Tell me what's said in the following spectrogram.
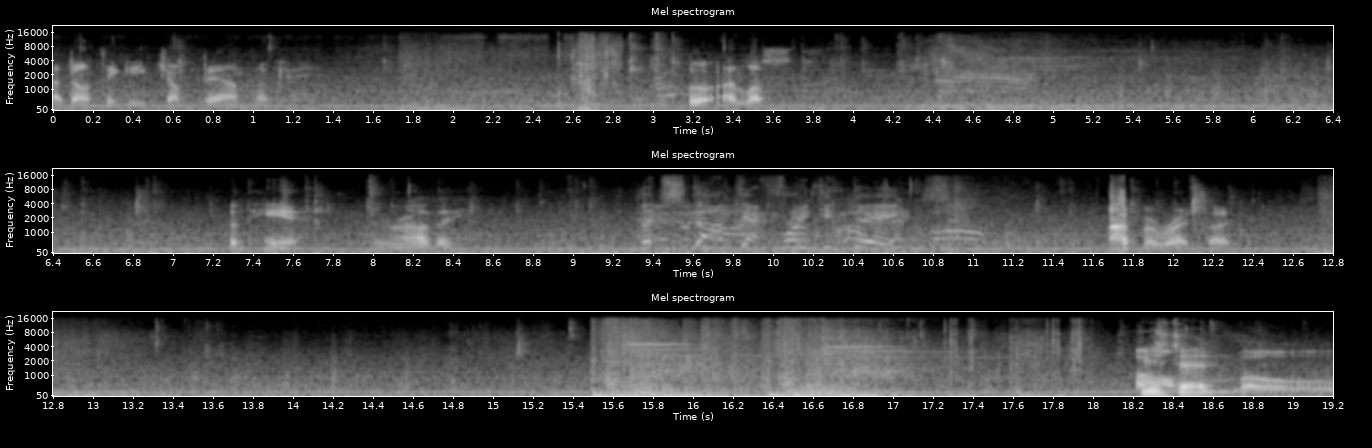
I don't think he jumped down. Okay. Oh, I lost. But here, where are they? Let's stop that freaking thing. Ah, Upper right side. He's Oh, dead. Oh.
